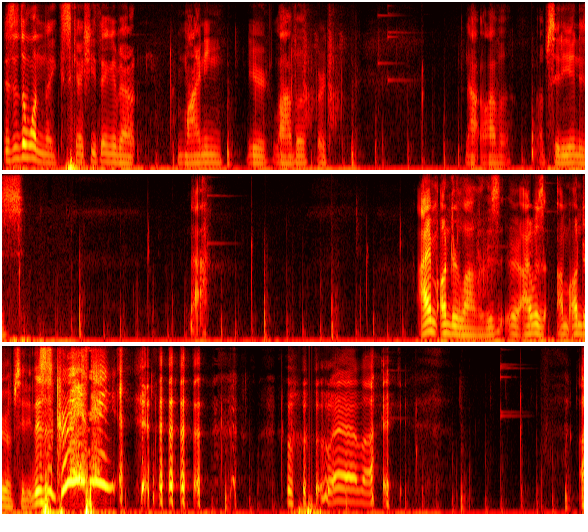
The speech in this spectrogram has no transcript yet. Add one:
This is the one like sketchy thing about mining your lava or not lava. Obsidian is nah. I'm under lava. This I was I'm under obsidian. This is crazy. Where am I?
